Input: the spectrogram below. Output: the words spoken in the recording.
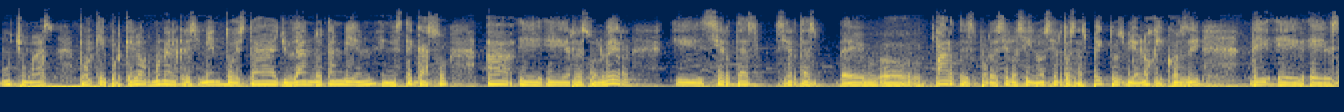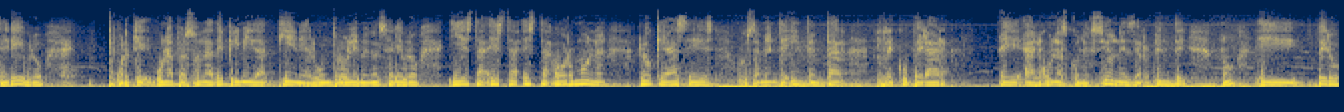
mucho más. ¿Por qué? Porque la hormona del crecimiento está ayudando también, en este caso, a eh, eh, resolver eh, ciertas, ciertas eh, partes, por decirlo así, ¿no? Ciertos aspectos biológicos de, de, el cerebro porque una persona deprimida tiene algún problema en el cerebro y esta, esta, esta hormona lo que hace es justamente intentar recuperar eh, algunas conexiones de repente, ¿no? Eh, pero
